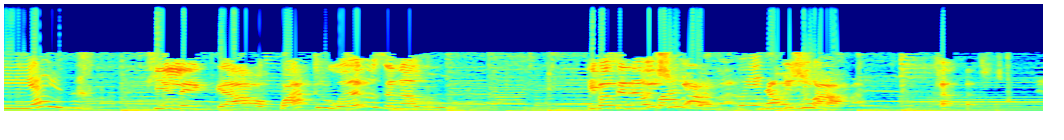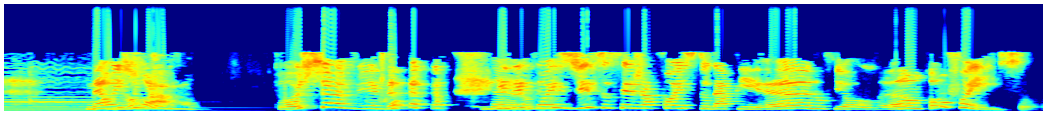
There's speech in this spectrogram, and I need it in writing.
E é isso. Que legal! Quatro anos, Ana Lu. E você não. Conheci Não enjoava? Não enjoava? Poxa vida! Não. E depois disso você já foi estudar piano, violão? Como foi isso?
